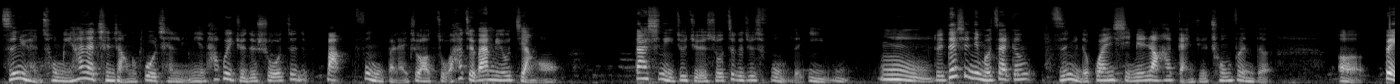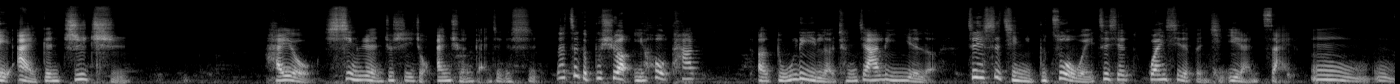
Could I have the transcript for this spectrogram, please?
子女很聪明，他在成长的过程里面，他会觉得说，这爸父母本来就要做，他嘴巴没有讲哦，但心里就觉得说，这个就是父母的义务。嗯，对。但是你有没有在跟子女的关系里面，让他感觉充分的？呃，被爱跟支持，还有信任，就是一种安全感。这个事，那这个不需要以后他呃独立了、成家立业了，这些事情你不作为，这些关系的本质依然在。嗯嗯，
